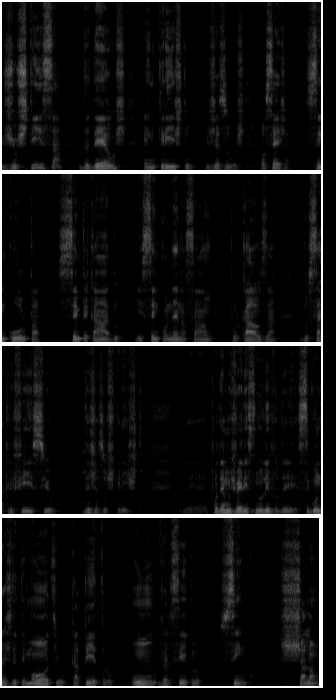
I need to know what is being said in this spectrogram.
justiça de Deus em Cristo Jesus. Ou seja, sem culpa, sem pecado e sem condenação por causa do sacrifício de Jesus Cristo. Eh, podemos ver isso no livro de 2 de Timóteo, capítulo 1, versículo 5. Shalom.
